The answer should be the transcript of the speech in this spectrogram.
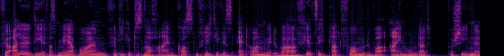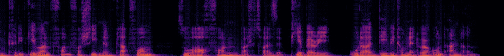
Für alle, die etwas mehr wollen, für die gibt es noch ein kostenpflichtiges Add-on mit über 40 Plattformen und über 100 verschiedenen Kreditgebern von verschiedenen Plattformen, so auch von beispielsweise Peerberry oder Debitum Network und anderen.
